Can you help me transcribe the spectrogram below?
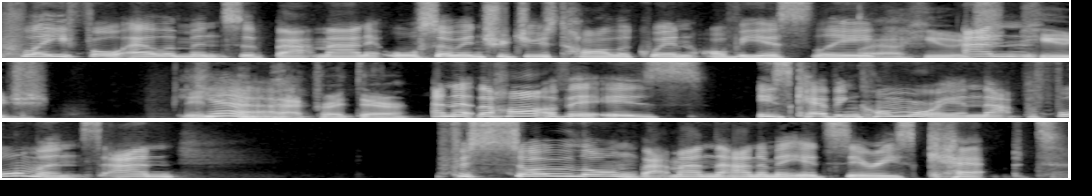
playful elements of Batman. It also introduced Harley Quinn, obviously. Wow, huge, and, huge in- yeah. impact right there. And at the heart of it is is Kevin Conroy and that performance and for so long, Batman the Animated Series kept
